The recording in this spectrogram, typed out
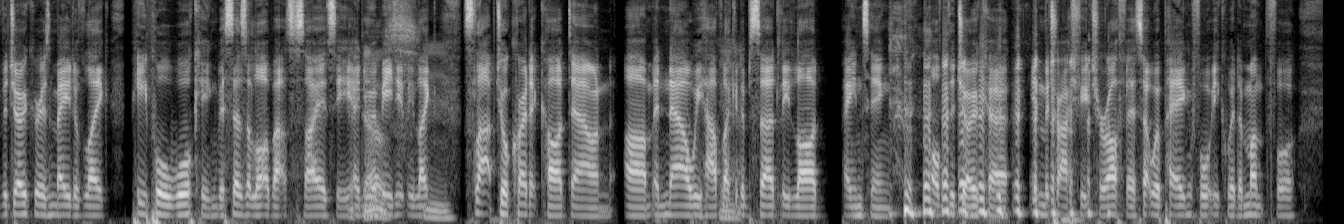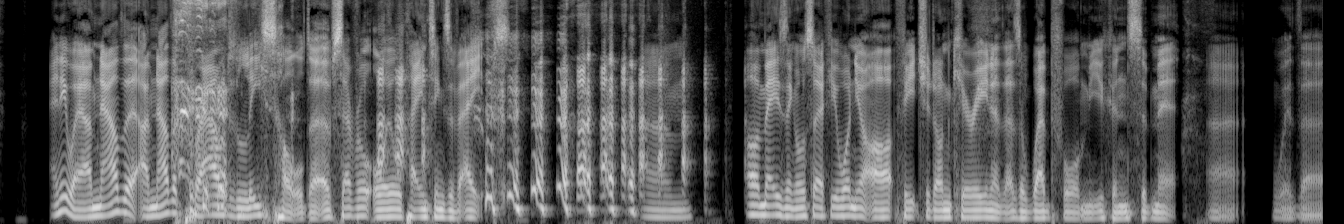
the joker is made of like people walking this says a lot about society It and you immediately like Mm. slapped your credit card down um and now we have like Yeah. an absurdly large painting of the joker in the trash future office that we're paying 40 quid a month for Anyway, I'm now the I'm now the proud leaseholder of several oil paintings of apes. Um, oh, amazing! Also, if you want your art featured on Curina, there's a web form you can submit uh, with uh,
